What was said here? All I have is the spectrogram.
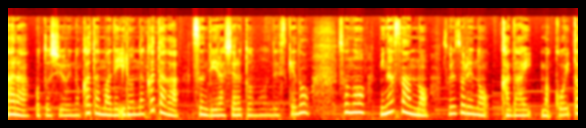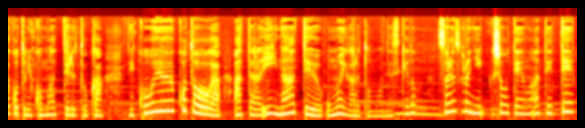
からお年寄りの方までいろんな方が住んでいらっしゃると思うんですけどその皆さんのそれぞれの課題、まあ、こういったことに困ってるとかでこういうことがあったらいいなっていう思いがあると思うんですけどうんそれぞれに焦点を当てて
